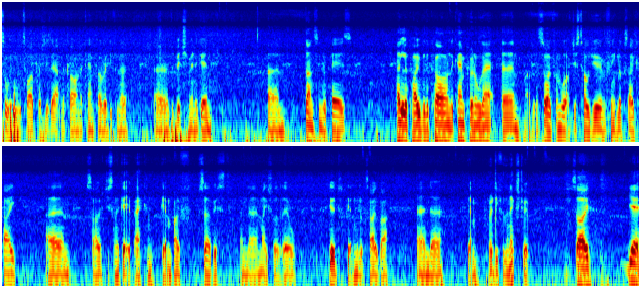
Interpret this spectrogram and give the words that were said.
sorted all the tyre pressures out in the car and the camper, ready for the, uh, the bitumen again. Um, done some repairs. Had a look over the car and the camper and all that. Um, aside from what I've just told you, everything looks okay. Um, so I'm just going to get it back and get them both serviced and uh, make sure that they're all good, get them looked over and uh, get them ready for the next trip. So yeah,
